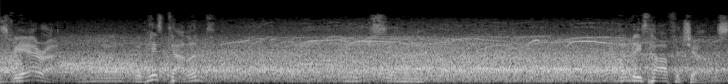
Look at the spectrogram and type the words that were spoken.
Here's Vieira. Well, with his talent, it's uh, at least half a chance.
